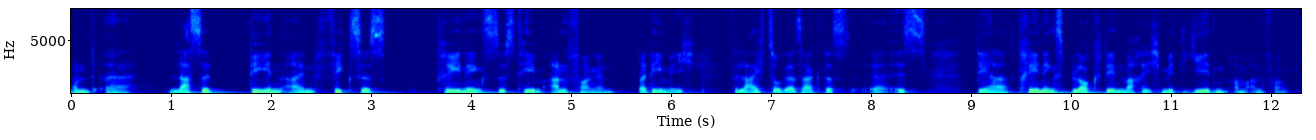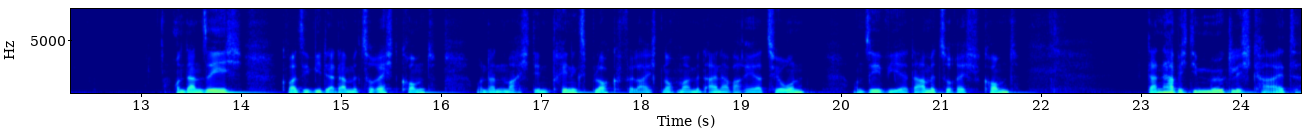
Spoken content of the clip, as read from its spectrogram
und äh, lasse den ein fixes Trainingssystem anfangen, bei dem ich vielleicht sogar sage, das äh, ist der Trainingsblock, den mache ich mit jedem am Anfang. Und dann sehe ich quasi, wie der damit zurechtkommt. Und dann mache ich den Trainingsblock vielleicht nochmal mit einer Variation und sehe, wie er damit zurechtkommt, dann habe ich die Möglichkeit,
